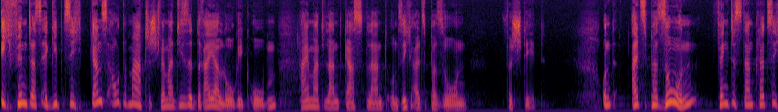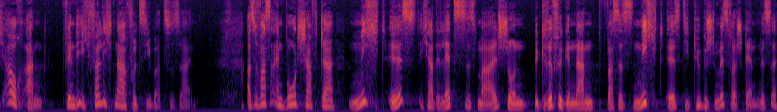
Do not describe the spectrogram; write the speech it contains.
Ich finde, das ergibt sich ganz automatisch, wenn man diese Dreierlogik oben, Heimatland, Gastland und sich als Person versteht. Und als Person fängt es dann plötzlich auch an, finde ich, völlig nachvollziehbar zu sein. Also was ein Botschafter nicht ist, ich hatte letztes Mal schon Begriffe genannt, was es nicht ist, die typischen Missverständnisse,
